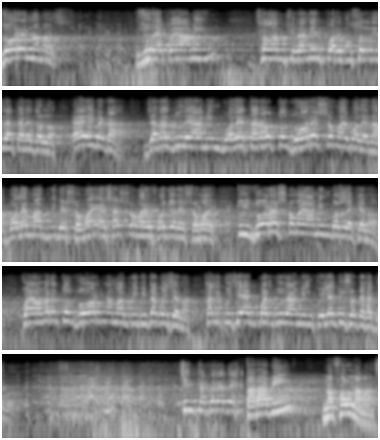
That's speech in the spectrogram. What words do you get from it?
জোহরের নামাজ। জুড়ে কয়ে আমিন। সালাম ফিরানির পরে মুসল্লিরা তারে ধরলো, এই বেটা, যারা জুড়ে আমিন বলে, তারাও তো জোরের সময় বলে না। বলে মাগরিবের সময় এসার সময়, ফজরের সময়। তুই জোরের সময় আমিন বললে কেন? কয়, আমারে তো জোর না মাগরিব এটা কইছে না। খালি কইছে, একবার জুড়ে আমিন কইলে দুইশো টাকা দিব। চিন্তা করে দেখ। তারাবি নফল নামাজ।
